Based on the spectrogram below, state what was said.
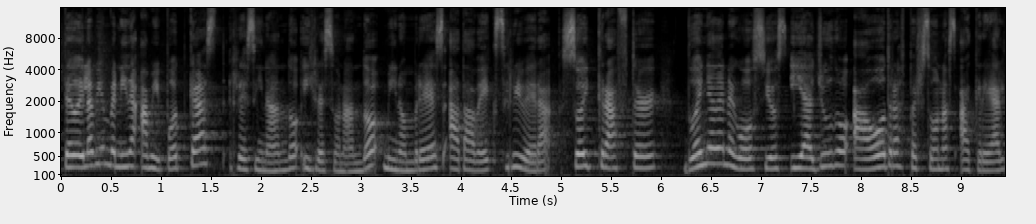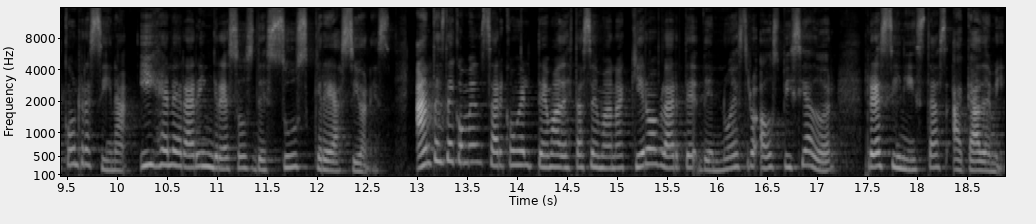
Te doy la bienvenida a mi podcast Resinando y Resonando. Mi nombre es Atabex Rivera, soy crafter, dueña de negocios y ayudo a otras personas a crear con resina y generar ingresos de sus creaciones. Antes de comenzar con el tema de esta semana, quiero hablarte de nuestro auspiciador Resinistas Academy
